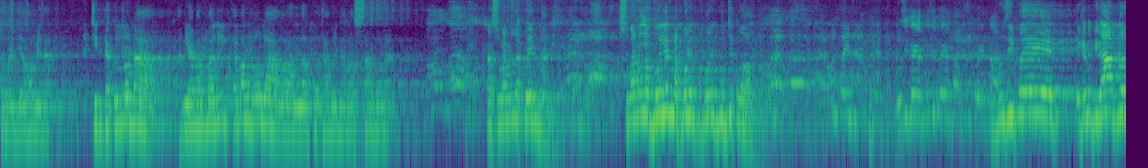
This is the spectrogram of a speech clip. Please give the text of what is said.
সময় দেওয়া হবে না। চিন্তা করল, না, আমি আমার মালিক, আমার মৌলা, আমার আল্লাহর কথা আমি নামাজ ছাড়বো না। না সুবান আল্লাহ কোয়েন না আমি সুবান আল্লাহ বললেন না, পরে পরে বুঝছে কয়। এখানে বিরাট বড়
